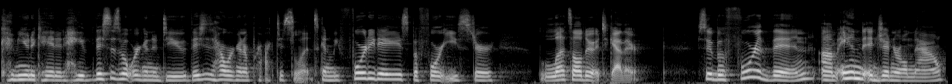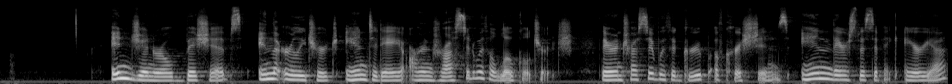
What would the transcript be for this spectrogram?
communicated, hey, this is what we're going to do. This is how we're going to practice Lent. It's going to be 40 days before Easter. Let's all do it together. So, before then, um, and in general now, in general, bishops in the early church and today are entrusted with a local church. They're entrusted with a group of Christians in their specific area,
